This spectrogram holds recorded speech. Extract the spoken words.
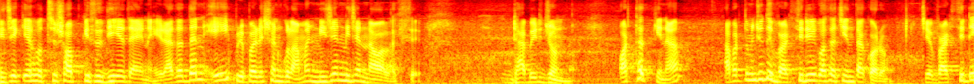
নিজেকে হচ্ছে সব কিছু দিয়ে দেয় নাই রাদার দেন এই প্রিপারেশনগুলো আমার নিজের নিজের নেওয়া লাগছে, ঢাবির জন্য। অর্থাৎ কিনা আবার তুমি যদি ভার্সিটির কথা চিন্তা করো, যে ভার্সিটি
